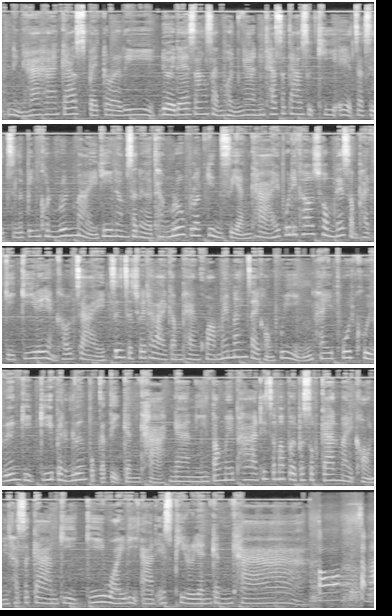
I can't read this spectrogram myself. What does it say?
1559 Space Gallery โดยได้สร้างสรรค์ผลงานนิทรรศการสุดคีเอทจาก 10 ศิลปินคนรุ่นใหม่ที่นำเสนอทั้งรูปลดกลิ่นเสียงค่ะ ให้ผู้ที่เข้าชมได้สัมผัสกีกี้ได้อย่างเข้าใจ ซึ่งจะช่วยทลายกำแพงความไม่มั่นใจของผู้หญิง ให้พูดคุยเรื่องกีกี้เป็นเรื่องปกติกันค่ะ งานนี้ต้องไม่พลาดที่จะมาเปิดประสบการณ์ใหม่ของนิทรรศการกีกี้ไวดีอาร์ตเอ็กซ์เพรียนกันค่ะก็สำห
